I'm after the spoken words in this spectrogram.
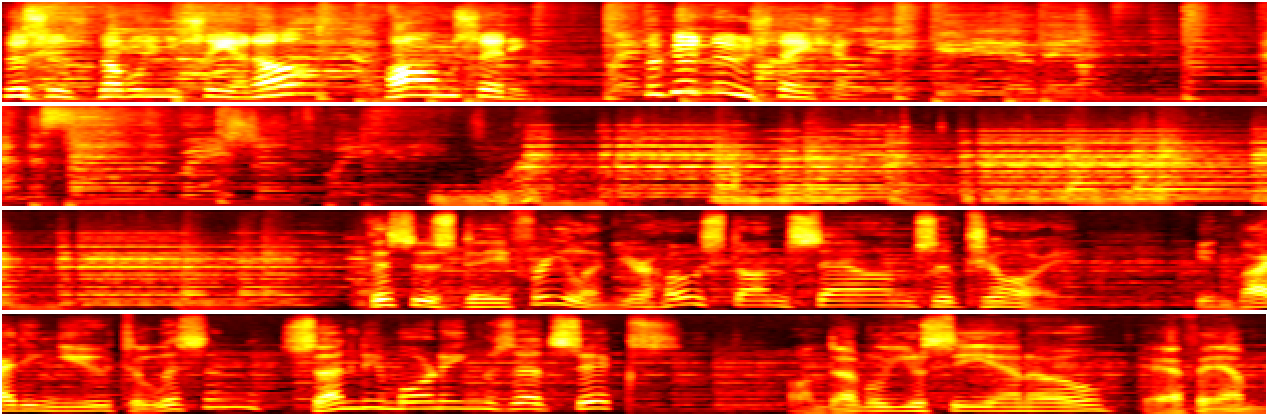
This is WCNO, Palm City, the good news station. And the celebrations waiting. This is Dave Freeland, your host on Sounds of Joy, inviting you to listen Sunday mornings at 6 on WCNO FM.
